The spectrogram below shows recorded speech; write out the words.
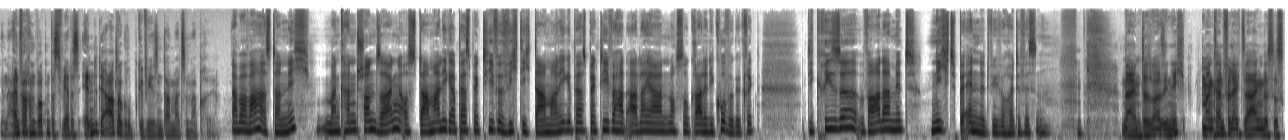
in einfachen Worten, das wäre das Ende der Adler Group gewesen damals im April. Aber war es dann nicht? Man kann schon sagen, aus damaliger Perspektive, wichtig damalige Perspektive, hat Adler ja noch so gerade die Kurve gekriegt. Die Krise war damit nicht beendet, wie wir heute wissen. Nein, das war sie nicht. Man kann vielleicht sagen, dass das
